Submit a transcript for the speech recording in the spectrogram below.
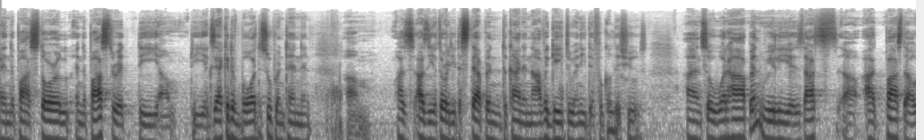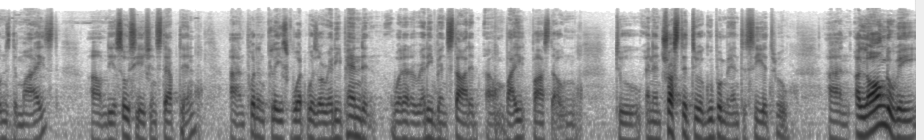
in the pastoral, in the pastorate, the um, the executive board, the superintendent, um, has has the authority to step in to kind of navigate through any difficult issues. And so what happened really is that's uh, at Pastor Owen's demise um, the association stepped in and put in place what was already pending, what had already been started um, by Pastor Owen to, and entrusted to a group of men to see it through. And along the way,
